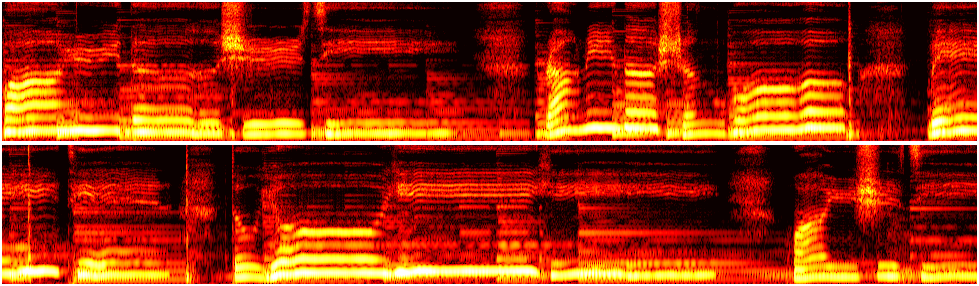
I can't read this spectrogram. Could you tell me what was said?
话语的时机。让你的生活每一天都有意义。话语世纪。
